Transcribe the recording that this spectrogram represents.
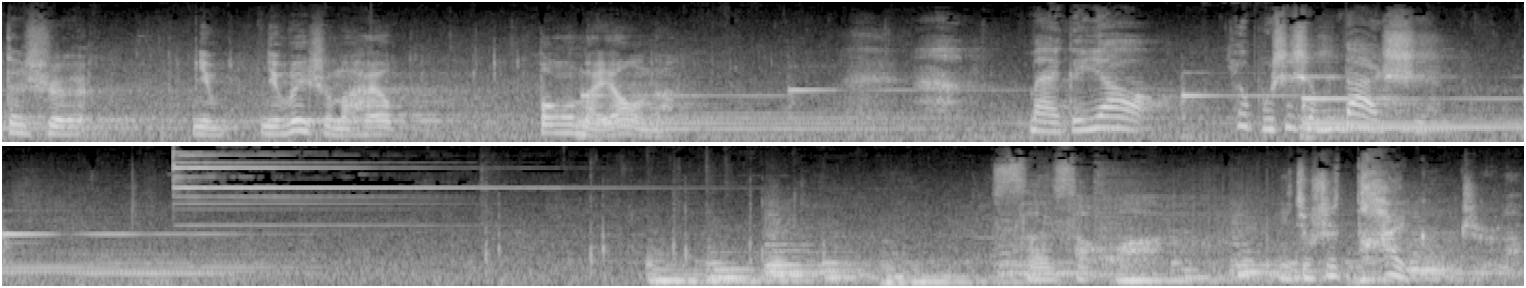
但是，你你为什么还要帮我买药呢？买个药又不是什么大事。就是太耿直了，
